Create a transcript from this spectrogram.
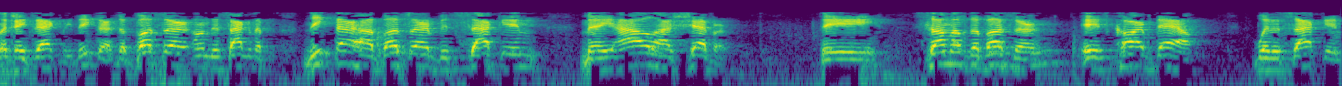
Not exactly Niktar. The basar on the sack of the Niktar habasar bisakin meyal hashever. The some of the basar is carved out with a sakin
